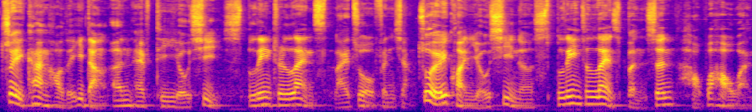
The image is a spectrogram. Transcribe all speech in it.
最看好的一档 NFT 游戏 Splinterlands 来做分享。作为一款游戏呢，Splinterlands 本身好不好玩，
